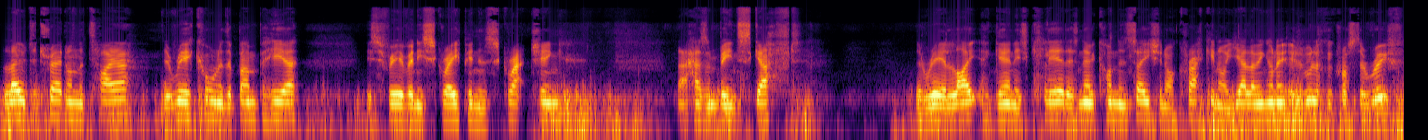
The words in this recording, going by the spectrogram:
Loads of tread on the tyre. The rear corner of the bumper here is free of any scraping and scratching. That hasn't been scuffed. The rear light again is clear, there's no condensation or cracking or yellowing on it. As we look across the roof,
